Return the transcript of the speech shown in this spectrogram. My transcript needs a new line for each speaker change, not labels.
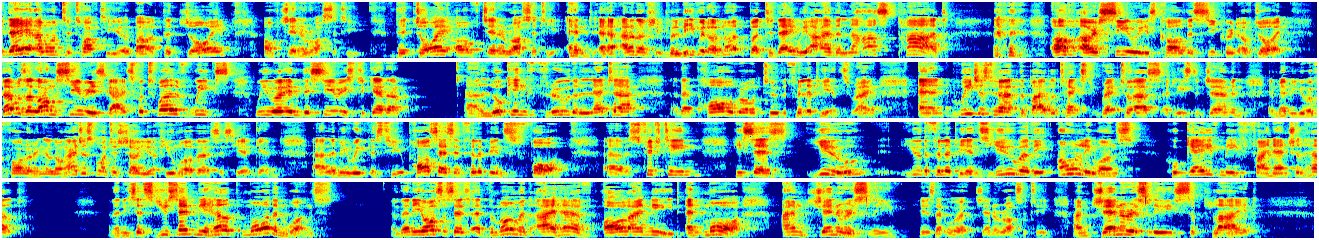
Today, I want to talk to you about the joy of generosity. The joy of generosity. And uh, I don't know if you believe it or not, but today we are in the last part of our series called The Secret of Joy. That was a long series, guys. For 12 weeks, we were in this series together uh, looking through the letter that Paul wrote to the Philippians, right? And we just heard the Bible text read to us, at least in German, and maybe you were following along. I just want to show you a few more verses here again. Uh, let me read this to you. Paul says in Philippians 4, uh, verse 15, he says, You, you the Philippians, you were the only ones who gave me financial help. And then he says, You sent me help more than once. And then he also says, At the moment, I have all I need and more. I'm generously, here's that word, generosity. I'm generously supplied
